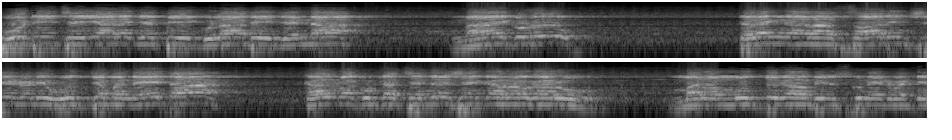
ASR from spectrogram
పోటీ చేయాలని చెప్పి గులాబీ జెండా నాయకుడు తెలంగాణ సాధించినటువంటి ఉద్యమ నేత కల్వకుంట్ల చంద్రశేఖరరావు గారు మనం ముద్దుగా పిలుచుకునేటువంటి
